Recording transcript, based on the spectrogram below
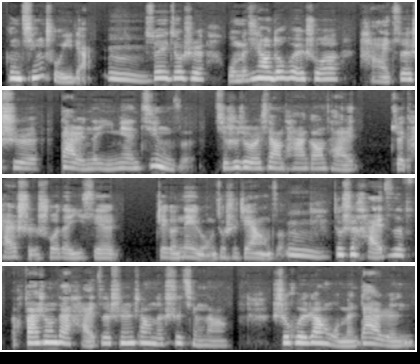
更清楚一点，嗯。所以就是我们经常都会说，孩子是大人的一面镜子，其实就是像他刚才。最开始说的一些这个内容就是这样子，嗯，就是孩子发生在孩子身上的事情呢，是会让我们大人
